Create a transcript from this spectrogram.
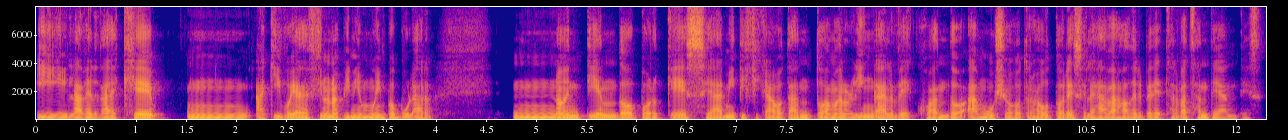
Y la verdad es que mm, aquí voy a decir una opinión muy impopular. No entiendo por qué se ha mitificado tanto a Manolín Galvez cuando a muchos otros autores se les ha bajado del pedestal bastante antes.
